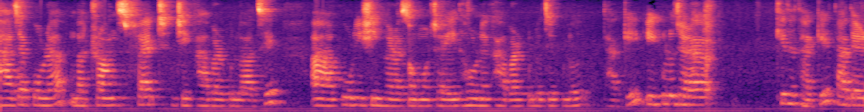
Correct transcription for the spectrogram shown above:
ভাজা পোড়া বা ট্রান্সফ্যাট যে খাবারগুলো আছে পুরি, সিঙ্গারা, সমোসা, এই ধরনের খাবারগুলো যেগুলো থাকে, এগুলো যারা খেতে থাকে, তাদের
